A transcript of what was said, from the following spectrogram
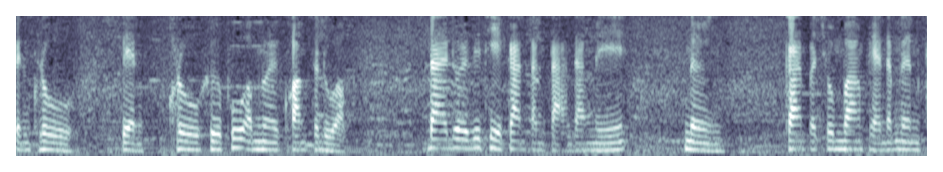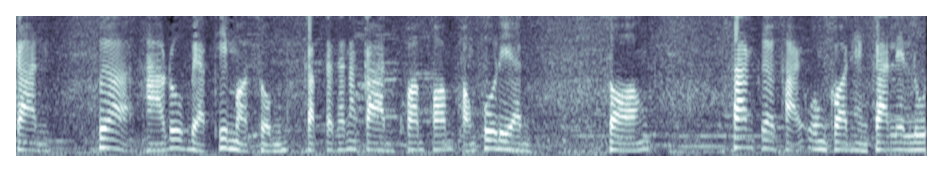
เป็นครู เปลี่ยนครูคือผู้อำนวยความสะดวก ได้ด้วยวิธีการต่างๆ ดังนี้ 1. การประชุมวางแผนดำเนินการ เพื่อหารูปแบบที่เหมาะสมกับสถานการณ์ความพร้อมของผู้เรียน 2. สร้างเครือข่ายองค์กรแห่งการเรียนรู้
